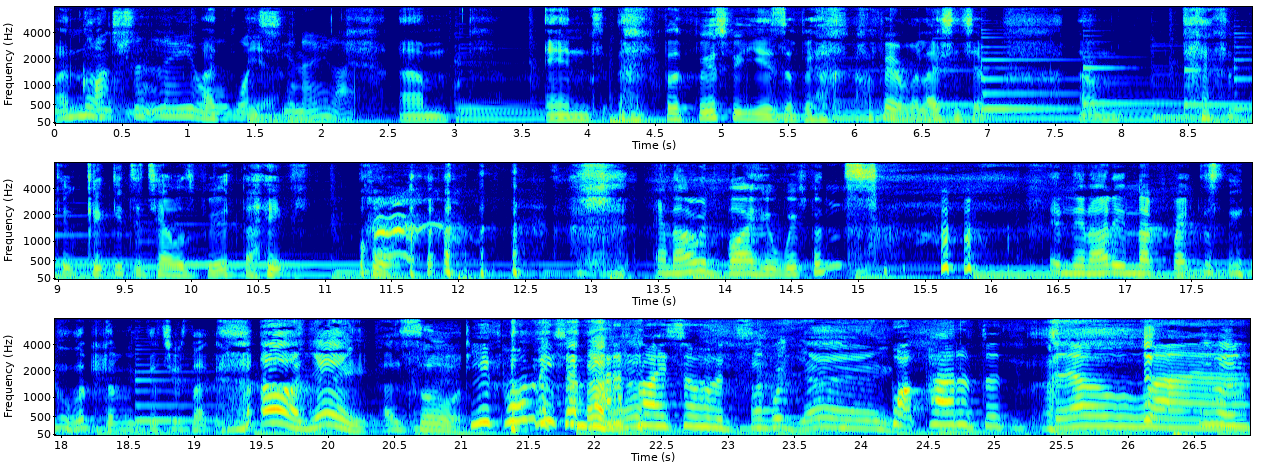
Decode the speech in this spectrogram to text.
Well, not. constantly, or I- what's yeah. you know, like Um, and for the first few years of our, of our relationship, um, to get to Taylor's birthday, Or and I would buy her weapons. and then I'd end up practicing with them because she was like, oh, yay, a sword. You bought me some butterfly swords. I went, yay. What part of the bell? Uh,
